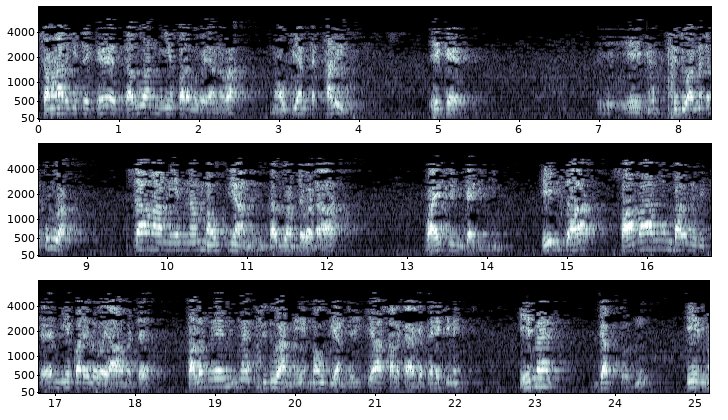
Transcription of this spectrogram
සමහර විටක දරුවන් මිය පරලොව යනවා මව්පියන්ට කලින්. ඒක ඒක සිදුවන්නට පුළුවන්. සාමාන්‍යයෙන් නම් මව්පියන් දරුවන්ට වඩා වයසින් වැඩි. ඒ නිසා සාමාන්‍යයෙන් බලන විට මිය පරලොව යාමට පළමුවෙන්ම සිදුවන්නේ මව්පියන්ටයි කියා සලකාගත හැකිනේ. එහෙම ගත්තොත් ඒ මව්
